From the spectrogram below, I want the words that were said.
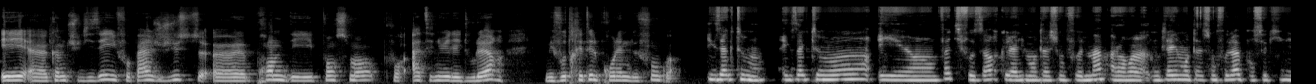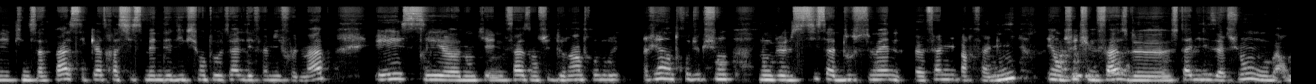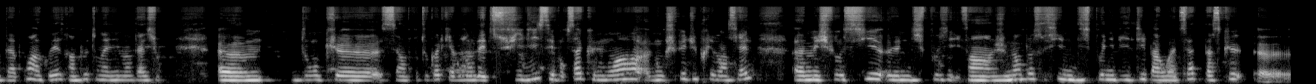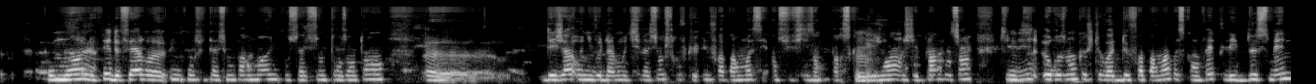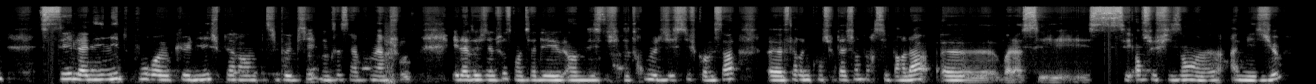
Et euh, comme tu disais, il faut pas juste euh, prendre des pansements pour atténuer les douleurs, mais il faut traiter le problème de fond, quoi. Exactement, exactement. Et euh, en fait, il faut savoir que l'alimentation FODMAP, alors voilà, donc l'alimentation FODMAP, pour ceux qui, ne savent pas, c'est 4 à 6 semaines d'éviction totale des familles FODMAP. Et c'est donc il y a une phase ensuite de réintroduction, donc de 6 à 12 semaines famille par famille, et ensuite une phase de stabilisation où bah, on t'apprend à connaître un peu ton alimentation. Donc, euh, c'est un protocole qui a besoin d'être suivi. C'est pour ça que moi, euh, donc je fais du présentiel, euh, mais je fais aussi une enfin, je mets en place aussi une disponibilité par WhatsApp parce que pour moi, le fait de faire une consultation par mois, une consultation de temps en temps, déjà au niveau de la motivation, je trouve qu'une fois par mois, c'est insuffisant parce que mm. les gens, j'ai plein de patients qui me disent heureusement que je te vois deux fois par mois parce qu'en fait, les deux semaines, c'est la limite pour euh, que limite je perds un petit peu pied. Donc ça, c'est la première chose. Et la deuxième chose, quand il y a des, des, troubles digestifs comme ça, euh, faire une consultation par-ci par-là, euh, voilà, c'est insuffisant à mes yeux.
